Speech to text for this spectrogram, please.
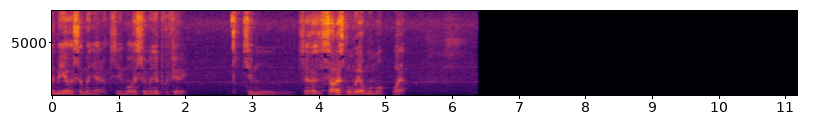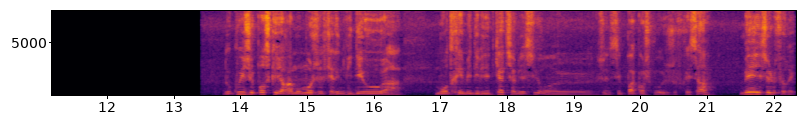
le meilleur WrestleMania là. C'est mon WrestleMania préféré. C'est mon, ça reste, ça reste mon meilleur moment. Voilà. Donc oui, je pense qu'il y aura un moment, je vais faire une vidéo à montrer mes DVD de catch, bien sûr. Euh, je ne sais pas quand je, ferai ça, mais je le ferai.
